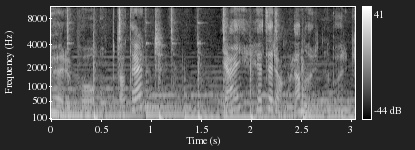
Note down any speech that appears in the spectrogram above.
hører på Oppdatert. Jeg heter Ragna Nordenborg.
